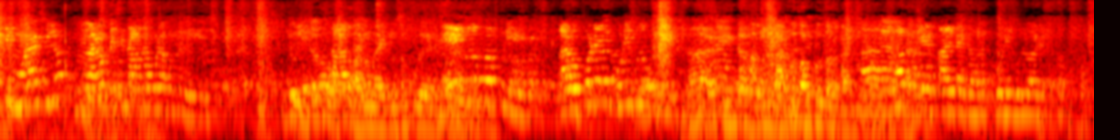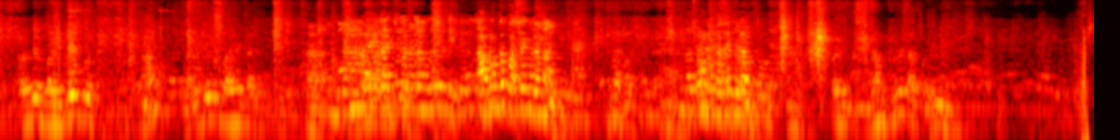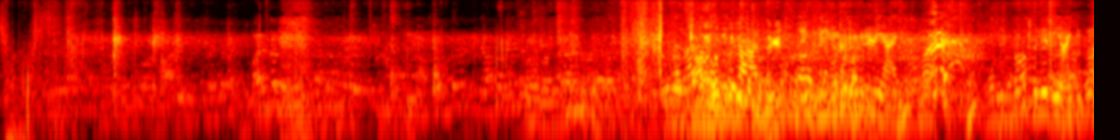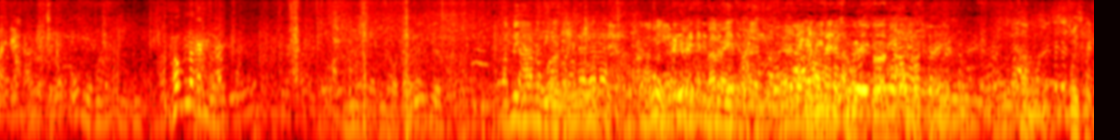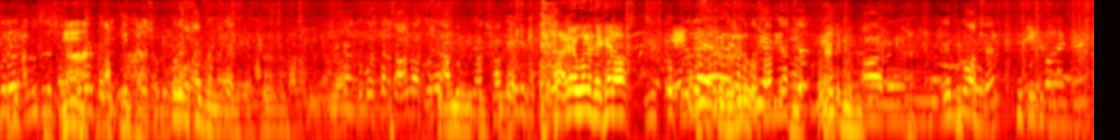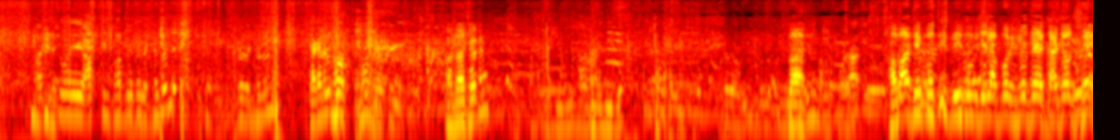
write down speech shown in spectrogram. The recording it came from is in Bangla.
বেশি দাম দাম করে আগুনটা লেগে গেছে। আর ওপরের ওই কড়িগুলো গেছে। হ্যাঁ হবে কাঠগুলো হ্যাঁ, পাল্টাতে হবে। কড়িগুলো আর সব হ্যাঁ? আপনার তো পাশে জানাই পাশে গ্রাম হোক না কাকি ভাই আপনি যান আরে দেখে নাও সভাধিপতি বীরভূম জেলা পরিষদের কাজল এরা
